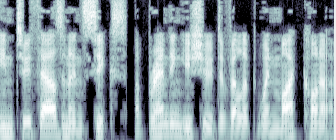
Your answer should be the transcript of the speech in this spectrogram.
In 2006, a branding issue developed when Mike Connor,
